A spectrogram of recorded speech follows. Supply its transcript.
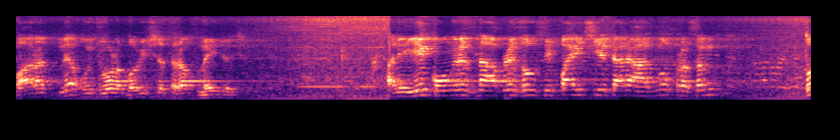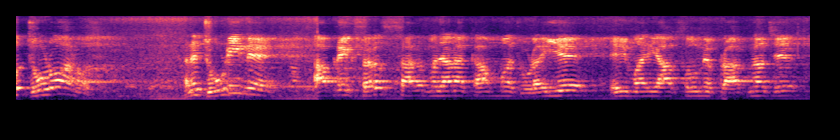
ભારતને ઉજ્જવળ ભવિષ્ય તરફ લઈ જશે. અને એ કોંગ્રેસના આપણે સૌ સિપાહી છીએ ત્યારે આજનો પ્રસંગ તો જોડવાનો છે. અને જોડીને આપણે એક સરસ સારા મજાના કામમાં જોડાઈએ, એવી મારી આપ સૌને પ્રાર્થના છે.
